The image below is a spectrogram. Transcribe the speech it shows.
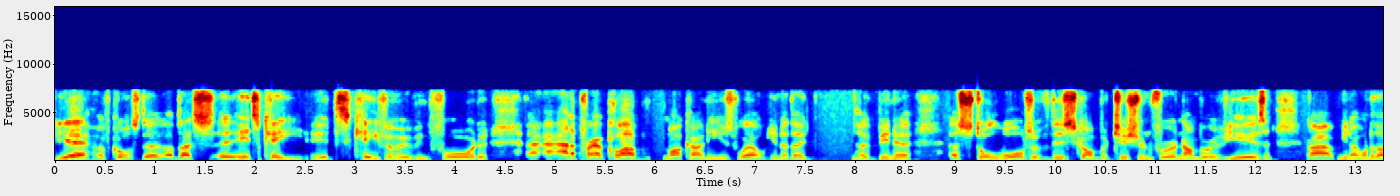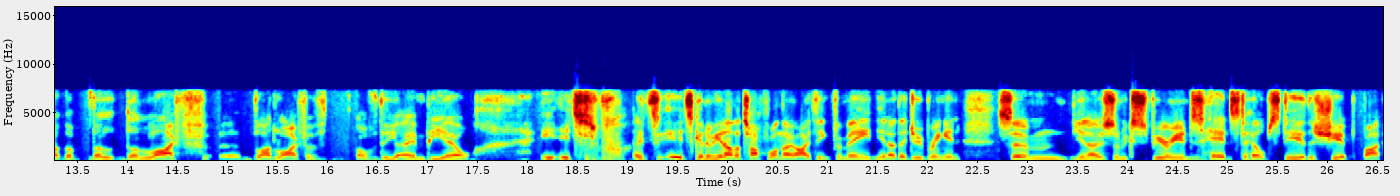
Yeah, of course. Uh, that's uh, it's key. It's key for moving forward, uh, and a proud club, Marconi as well. You know they have been a, a stalwart of this competition for a number of years, and uh, you know one of the the, the, the life, uh, blood life of of the NPL. It's it's it's going to be another tough one though. I think for me, you know, they do bring in some you know some experienced heads to help steer the ship, but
